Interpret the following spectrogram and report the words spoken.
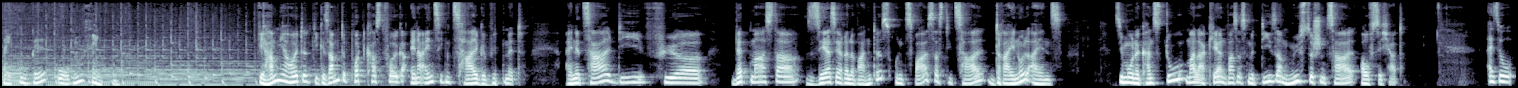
bei Google oben ranken. Wir haben ja heute die gesamte Podcast-Folge einer einzigen Zahl gewidmet. Eine Zahl, die für Webmaster sehr, sehr relevant ist. Und zwar ist das die Zahl 301. Simone, kannst du mal erklären, was es mit dieser mystischen Zahl auf sich hat? Also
